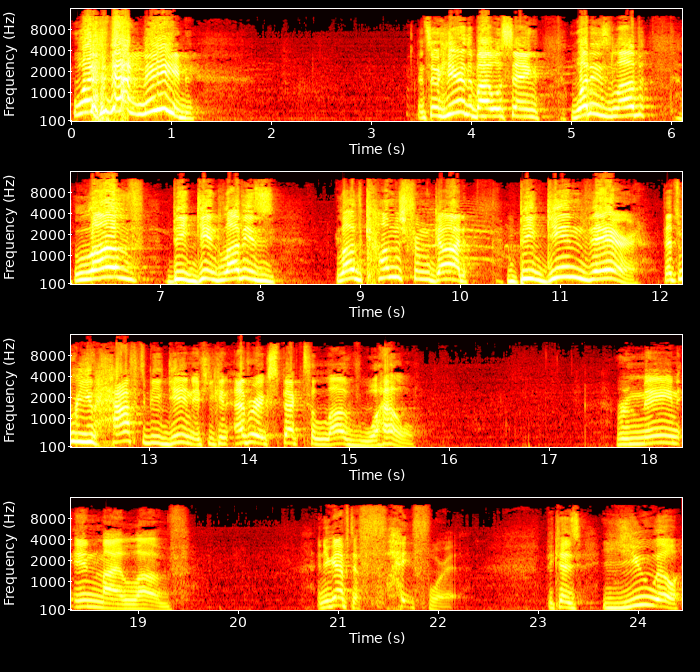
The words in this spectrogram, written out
what does that mean? And so here the Bible is saying, what is love? Love begins. Love is, love comes from God. Begin there. That's where you have to begin if you can ever expect to love well. Remain in my love. And you're going to have to fight for it. Because you will,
